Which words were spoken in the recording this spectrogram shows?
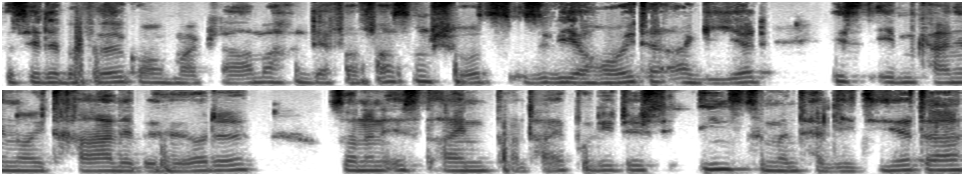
dass wir der Bevölkerung mal klar machen, der Verfassungsschutz, so wie er heute agiert, ist eben keine neutrale Behörde, sondern ist ein parteipolitisch instrumentalisierter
